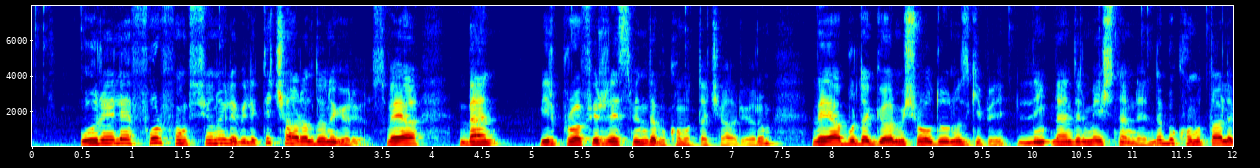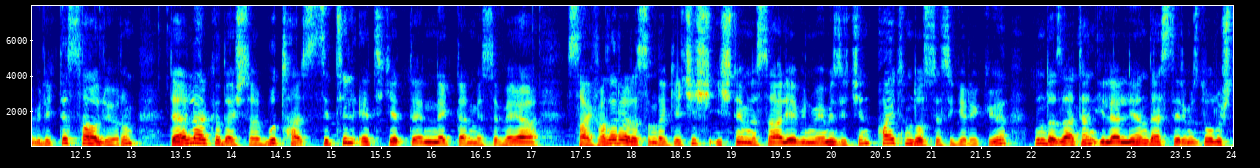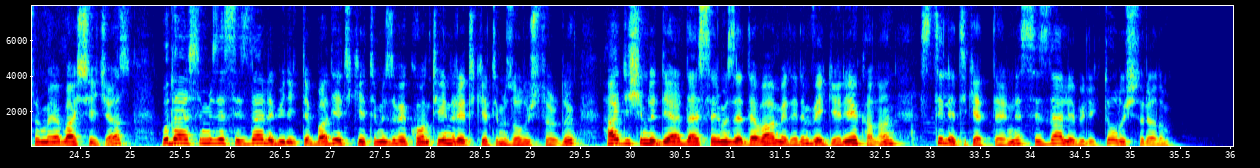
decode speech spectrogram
url for fonksiyonu ile birlikte çağrıldığını görüyoruz. Veya ben bir profil resmini de bu komutla çağırıyorum. Veya burada görmüş olduğunuz gibi linklendirme işlemlerini de bu komutlarla birlikte sağlıyorum. Değerli arkadaşlar bu tarz stil etiketlerinin eklenmesi veya sayfalar arasında geçiş işlemini sağlayabilmemiz için Python dosyası gerekiyor. Bunu da zaten ilerleyen derslerimizde oluşturmaya başlayacağız. Bu dersimizde sizlerle birlikte body etiketimizi ve container etiketimizi oluşturduk. Haydi şimdi diğer derslerimize devam edelim ve geriye kalan stil etiketlerini sizlerle birlikte oluşturalım.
